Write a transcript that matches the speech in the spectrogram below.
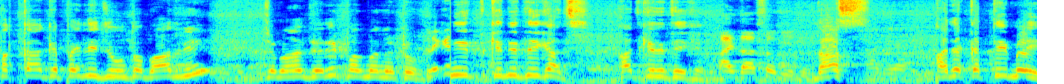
ਪੱਕਾ ਕਿ ਪਹਿਲੀ ਜੂਨ ਤੋਂ ਬਾਅਦ ਵੀ ਜ਼ਮਾਨ ਜਿਹੜੀ ਪਰਮਾਨੈਂਟ ਹੋ ਲੇਕਿਨ- ਕਿੰਨੀ ਕਿੰਨੀ ਤਰੀਕ ਅੱਜ? ਅੱਜ ਕਿੰਨੀ ਤਰੀਕ ਹੈ? ਅੱਜ 10 ਹੋ ਗਈ ਜੀ। 10 ਅੱਜ 31 ਮਈ।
